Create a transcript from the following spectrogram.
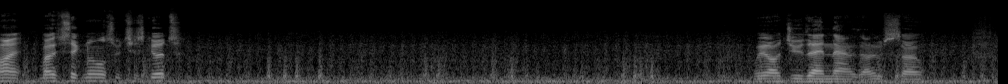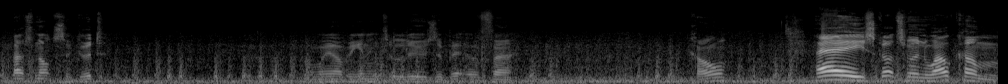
Right, both signals, which is good. We are due there now though, so that's not so good. And we are beginning to lose a bit of uh, coal. Hey, Scotsman, welcome.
